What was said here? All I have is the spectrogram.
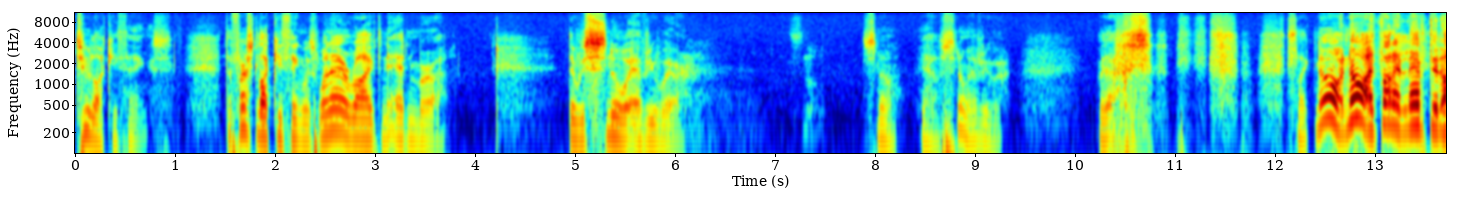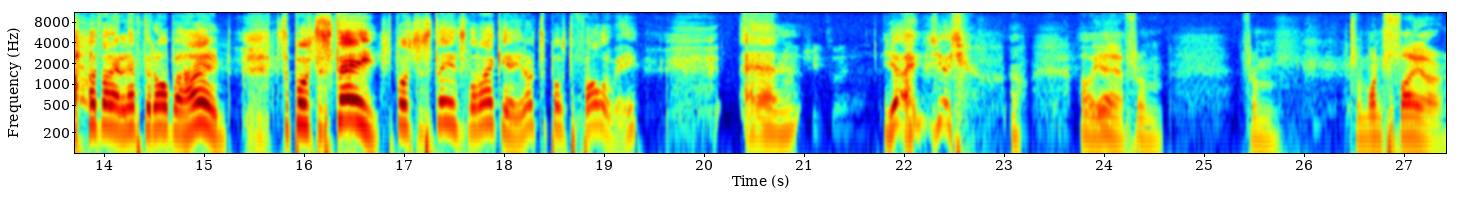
two lucky things. The first lucky thing was when I arrived in Edinburgh, there was snow everywhere. Snow. Snow, yeah, snow everywhere. But was it's like, no, no, I thought I left it. All, I thought I left it all behind. It's supposed to stay. It's supposed to stay in Slovakia. You're not supposed to follow me. And eh? yeah, yeah. yeah. Oh, oh yeah, from from from one fire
